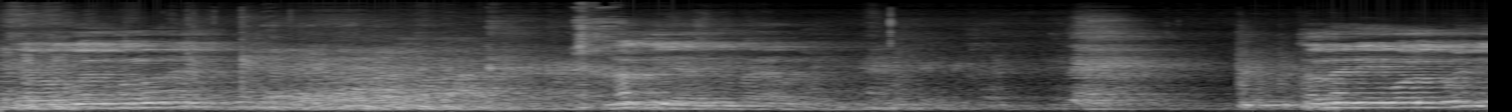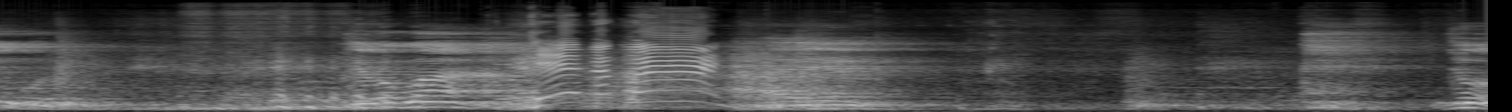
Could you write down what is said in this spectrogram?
જય ભગવાન બોલો ને નથી હજી બરાબર તમે નહીં બોલો તો નહીં બોલો જય ભગવાન જય ભગવાન હા, એમ જો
